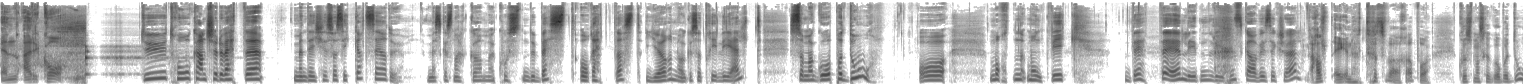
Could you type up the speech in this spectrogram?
NRK. Du tror kanskje du vet det, men det er ikke så sikkert, ser du. Vi skal snakke om hvordan du best og rettest gjør noe så trivielt som å gå på do. Og Morten Munkvik, dette er en liten lidenskap i seg sjøl. Alt jeg er nødt til å svare på. Hvordan man skal gå på do.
